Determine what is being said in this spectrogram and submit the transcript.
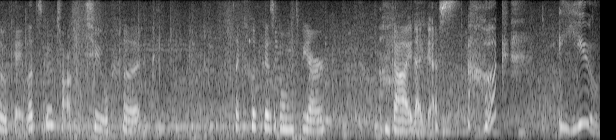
Okay, let's go talk to Hook. It's like Hook is going to be our guide, I guess. Hook? You.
